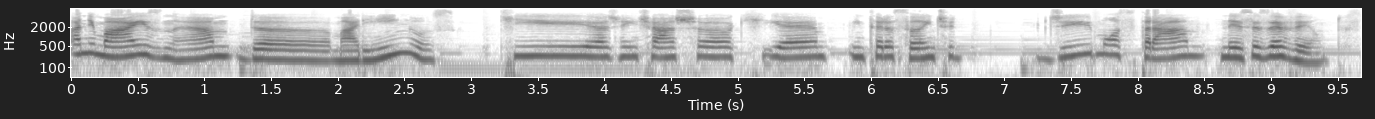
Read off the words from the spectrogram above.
animais, né? De, marinhos que a gente acha que é interessante de mostrar nesses eventos.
